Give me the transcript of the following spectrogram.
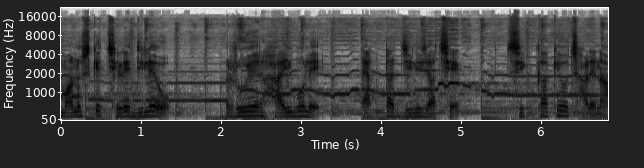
মানুষকে ছেড়ে দিলেও রুয়ের হাই বলে একটা জিনিস আছে, শিক্ষাকেও ছাড়ে না।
